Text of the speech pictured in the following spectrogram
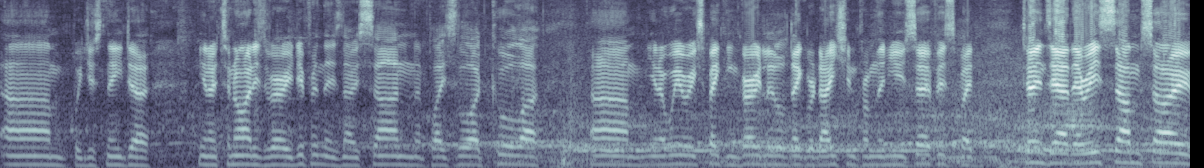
Um, we just need to. You know, tonight is very different. There's no sun. The place is a lot cooler. Um, you know, we were expecting very little degradation from the new surface, but turns out there is some. So,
